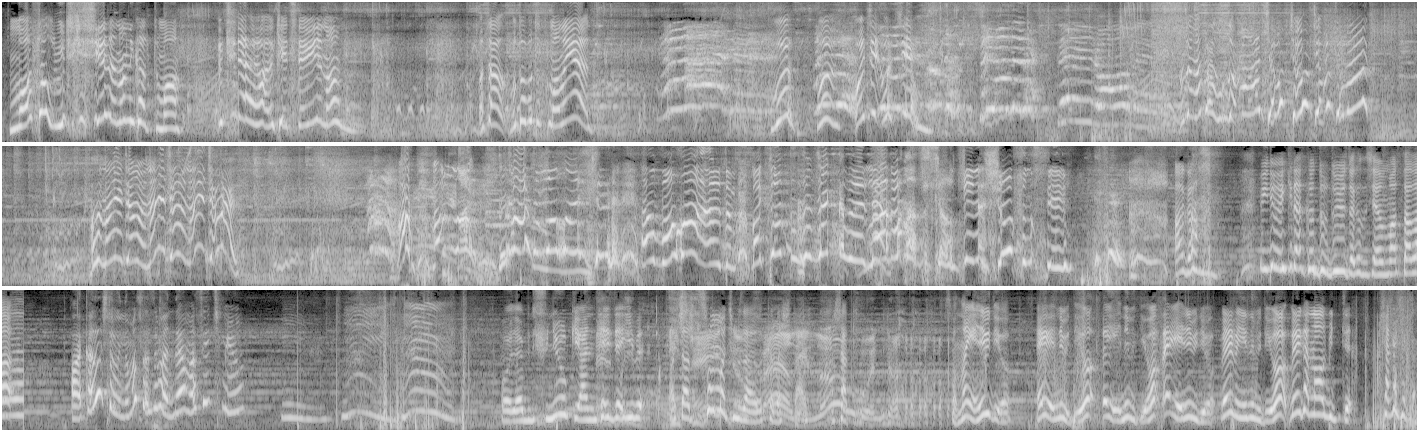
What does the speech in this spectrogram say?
Masal 3 kişiye de nanik attım ha. Üçü de hareketleriyle lan. Masal bu topu tutmalıyız. Vur vur. Uçi uçi. Video 2 dakika durduruyoruz arkadaşlar masala. Arkadaşlar oynama sesi bende ama seçmiyor. Öyle bir düşünüyor ki yani teyze gibi. Başlat son maçımız arkadaşlar. Başlat. Sonra yeni video. Ve yeni video. Ve yeni video. Ve yeni video. Ve ve yeni video. Ve kanal bitti. Şaka şaka.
